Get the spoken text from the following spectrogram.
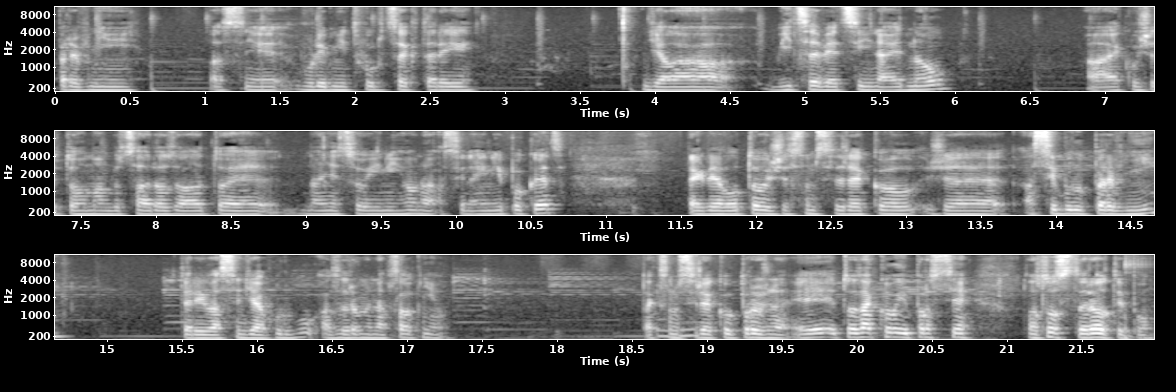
první vlastně hudební tvůrce, který dělá více věcí najednou a jakože toho mám docela dost, ale to je na něco jiného, na, asi na jiný pokec. Tak jde o to, že jsem si řekl, že asi budu první, který vlastně dělá hudbu a zároveň napsal knihu. Tak mm-hmm. jsem si mhm. řekl, proč ne. Je, je to takový prostě, no to stereotypu.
